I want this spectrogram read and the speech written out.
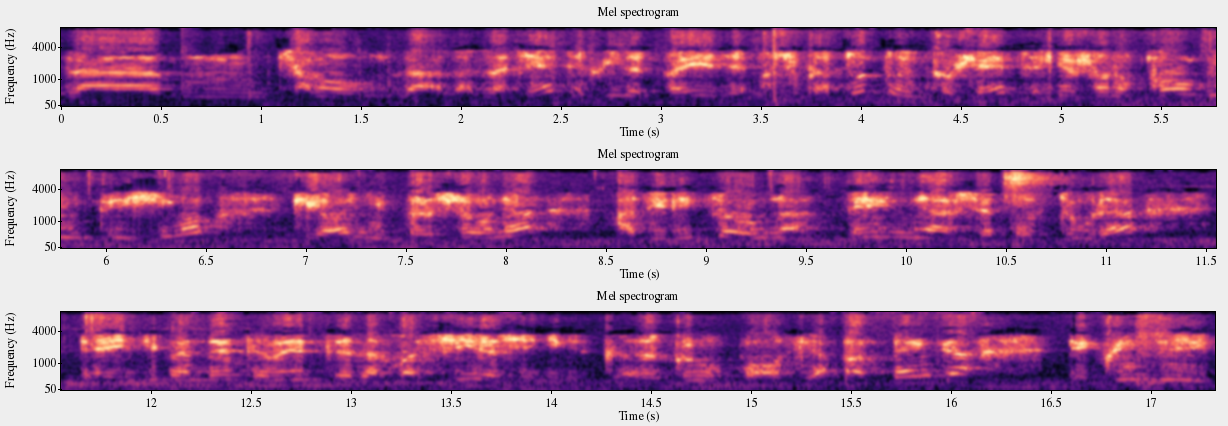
la, mh, diciamo, la, la- la gente qui del paese, ma soprattutto in coscienza. Io sono convintissimo che ogni persona ha diritto a una degna sepoltura e indipendentemente da qualsiasi eh, gruppo che appartenga e quindi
